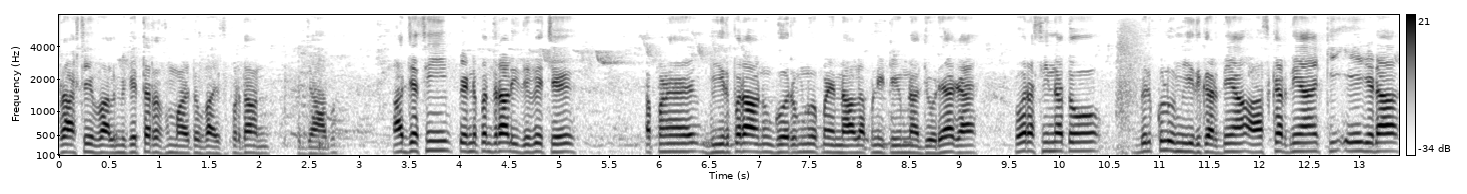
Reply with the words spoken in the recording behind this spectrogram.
ਰਾਸ਼ਟਰੀ ਵਾਲਮੀਕੀ ਧਰਮ ਸਮਾਜ ਤੋਂ ਵਾਈਸ ਪ੍ਰਧਾਨ ਪੰਜਾਬ। ਅੱਜ ਅਸੀਂ ਪਿੰਡ ਪੰਦਰਾਲੀ ਦੇ ਵਿੱਚ ਆਪਣੇ ਵੀਰ ਭਰਾ ਨੂੰ, ਗੌਰਵ ਨੂੰ ਆਪਣੇ ਨਾਲ ਆਪਣੀ ਟੀਮ ਨਾਲ ਜੋੜਿਆ ਗਿਆ। ਔਰ ਅਸੀਂ ਇਹਨਾਂ ਤੋਂ ਬਿਲਕੁਲ ਉਮੀਦ ਕਰਦੇ ਹਾਂ, ਆਸ ਕਰਦੇ ਹਾਂ ਕਿ ਇਹ ਜਿਹੜਾ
